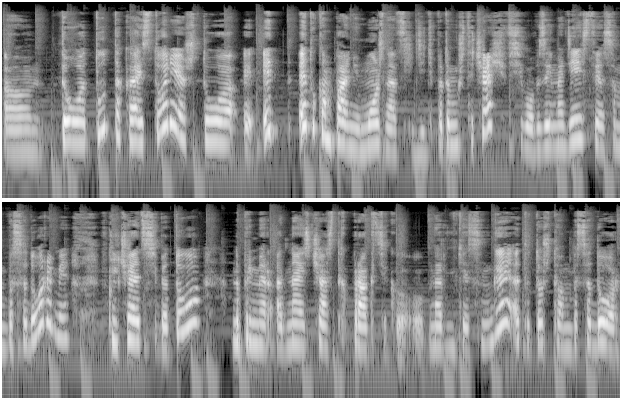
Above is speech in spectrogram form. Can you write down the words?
эм, то тут такая история, что э, эту компанию можно отследить, потому что чаще всего взаимодействие с амбассадорами включает в себя то, например, одна из частых практик э, на рынке СНГ, это то, что амбассадор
